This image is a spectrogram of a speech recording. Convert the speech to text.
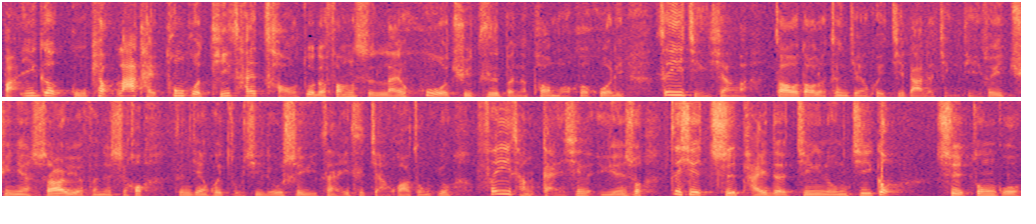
把一个股票拉抬，通过题材炒作的方式来获取资本的泡沫和获利。这一景象啊，遭到了证监会极大的警惕。所以去年十二月份的时候，证监会主席刘士余在一次讲话中，用非常感性的语言说：“这些持牌的金融机构是中国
